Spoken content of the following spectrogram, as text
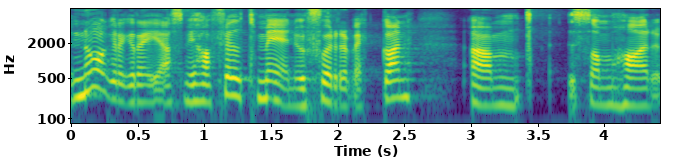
några grejer som vi har följt med nu förra veckan um, som har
